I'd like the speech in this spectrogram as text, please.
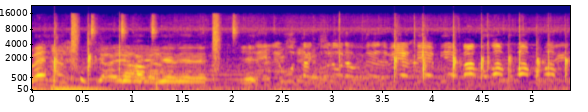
Bueno. Ya, ya, bien, bien, bien. Sí, le gusta el color a ustedes. Bien, bien, bien. Vamos, vamos, vamos, vamos.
